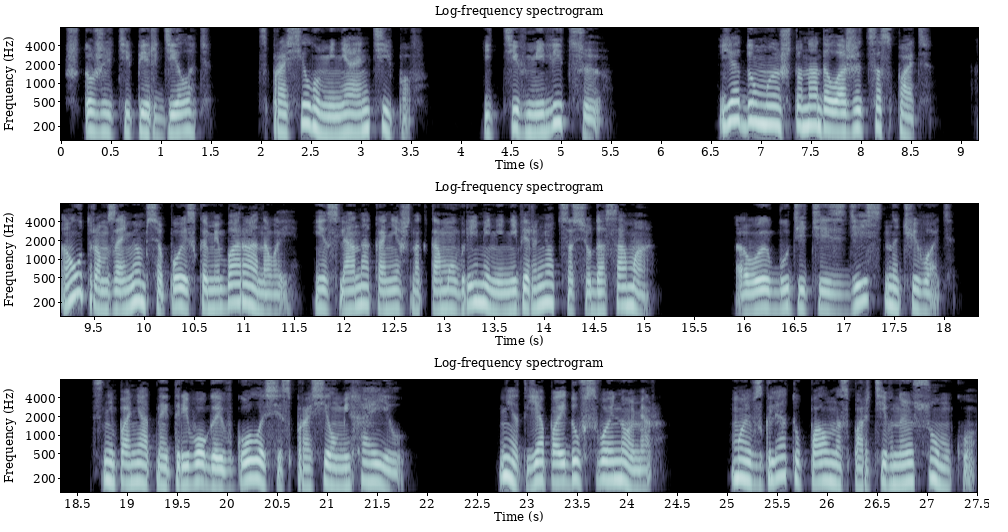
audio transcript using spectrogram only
«Что же теперь делать?» — спросил у меня Антипов. «Идти в милицию?» «Я думаю, что надо ложиться спать, а утром займемся поисками Барановой, если она, конечно, к тому времени не вернется сюда сама. А вы будете здесь ночевать? С непонятной тревогой в голосе спросил Михаил. Нет, я пойду в свой номер. Мой взгляд упал на спортивную сумку.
